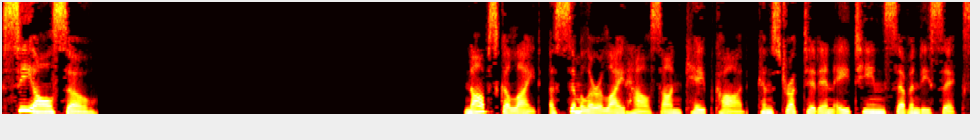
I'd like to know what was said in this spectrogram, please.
See also Nobska Light, a similar lighthouse on Cape Cod, constructed in 1876.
